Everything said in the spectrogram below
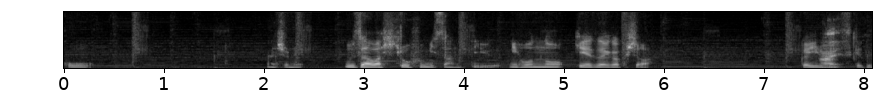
こう、なんでしょうね、宇沢博文さんっていう日本の経済学者がいるんですけど、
